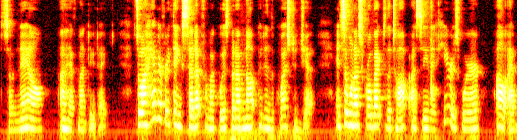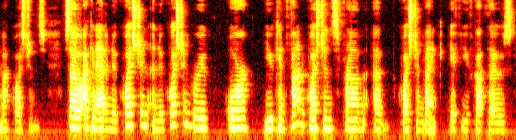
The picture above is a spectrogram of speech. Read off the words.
So now I have my due date. So I have everything set up for my quiz, but I've not put in the questions yet. And so when I scroll back to the top, I see that here is where I'll add my questions. So I can add a new question, a new question group, or you can find questions from a question bank if you've got those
